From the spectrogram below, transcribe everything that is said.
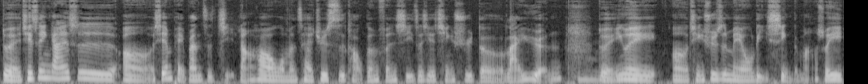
对，其实应该是，呃，先陪伴自己，然后我们才去思考跟分析这些情绪的来源。对，因为，呃，情绪是没有理性的嘛，所以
